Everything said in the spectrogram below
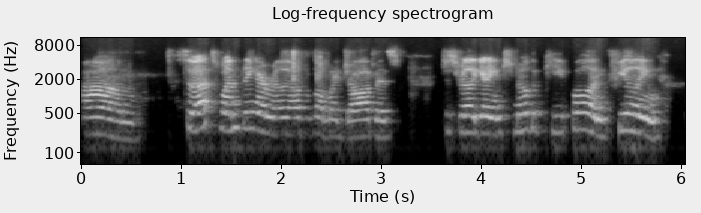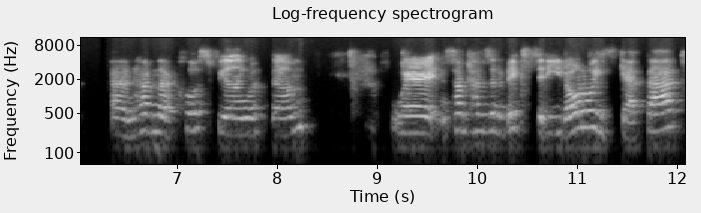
Um, so that's one thing I really love about my job is just really getting to know the people and feeling and having that close feeling with them where sometimes in a big city you don't always get that.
